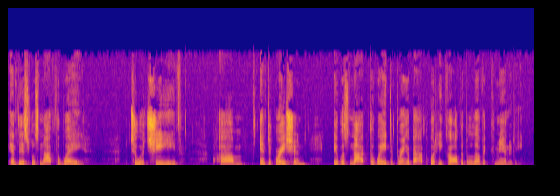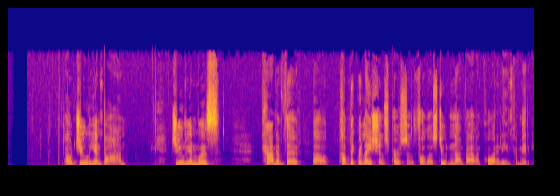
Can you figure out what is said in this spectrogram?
And this was not the way to achieve um, integration. It was not the way to bring about what he called the beloved community. Oh, Julian Bond. Julian was kind of the uh, public relations person for the Student Nonviolent Coordinating Committee.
